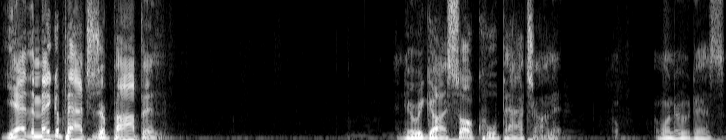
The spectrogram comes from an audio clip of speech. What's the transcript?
Yeah, the mega patches are popping. And here we go. I saw a cool patch on it. I wonder who it is.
